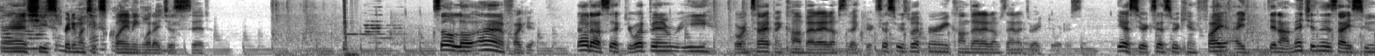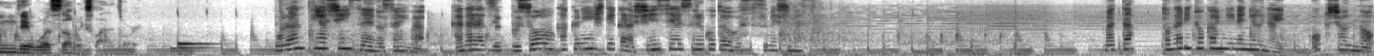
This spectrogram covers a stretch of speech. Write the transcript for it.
And she's pretty much explaining what I just said. So, low, uh, fuck it. Loadout, select your weaponry, thorn type, and combat items. Select your accessories, weaponry, combat items, and direct orders. Yes, your accessory can fight. I did not mention this. I assumed it was self-explanatory. ボランティア申請の際は、 必ず武装を確認してから申請することをお勧めします。また、隣と管理メニュー内、オプションの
